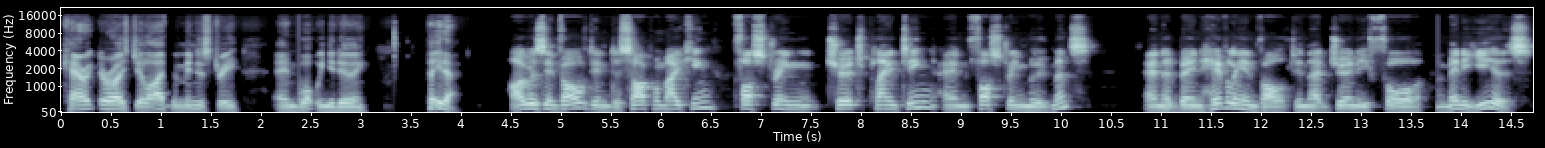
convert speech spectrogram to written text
characterized your life and ministry, and what were you doing? Peter. I was involved in disciple making, fostering church planting, and fostering movements, and had been heavily involved in that journey for many years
